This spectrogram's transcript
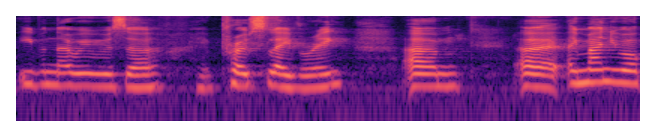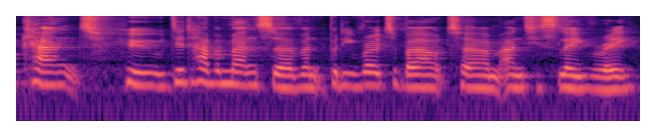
even though he was a pro-slavery. Um, uh, Immanuel Kant, who did have a manservant, but he wrote about um, anti-slavery,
